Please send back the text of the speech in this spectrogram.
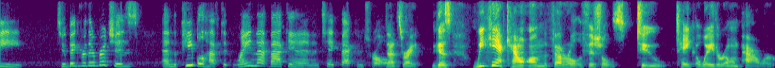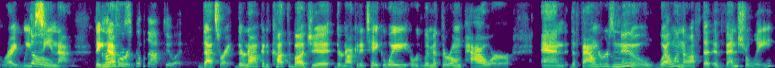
be too big for their britches and the people have to rein that back in and take back control. That's right. Because we can't count on the federal officials to take away their own power, right? We've No. seen that. They Congress never will not do it. That's right. They're not going to cut the budget. They're not going to take away or limit their own power. And the founders knew well enough that eventually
